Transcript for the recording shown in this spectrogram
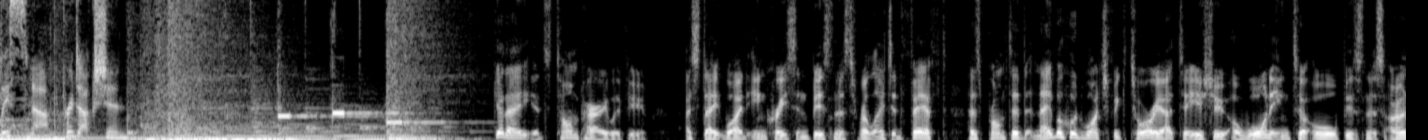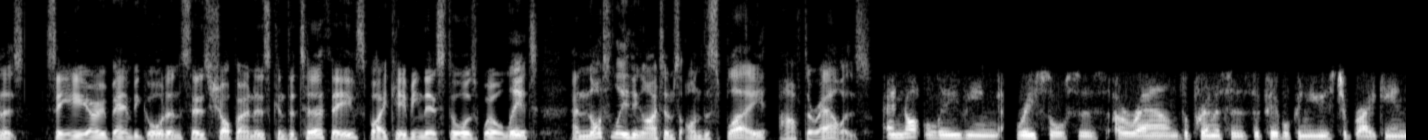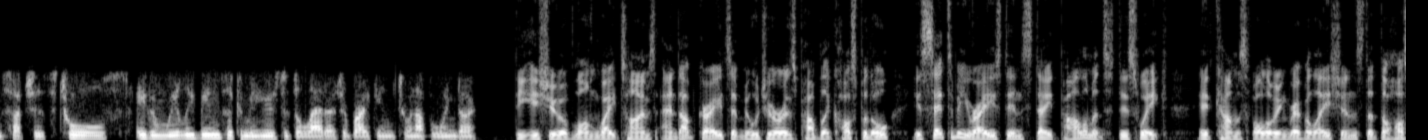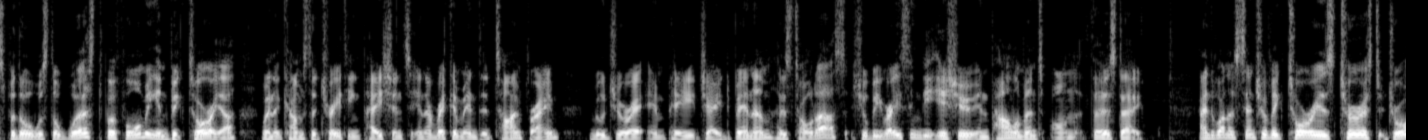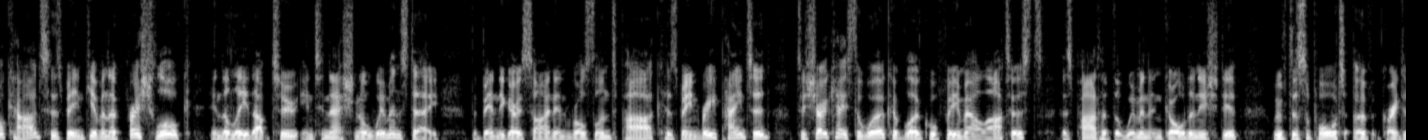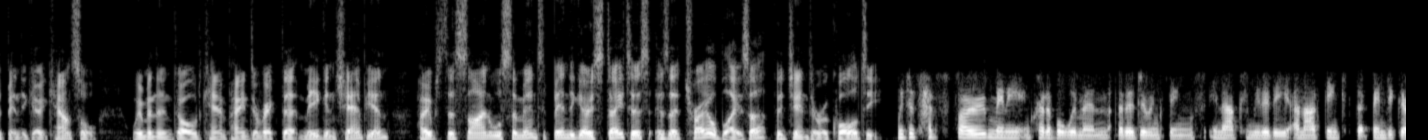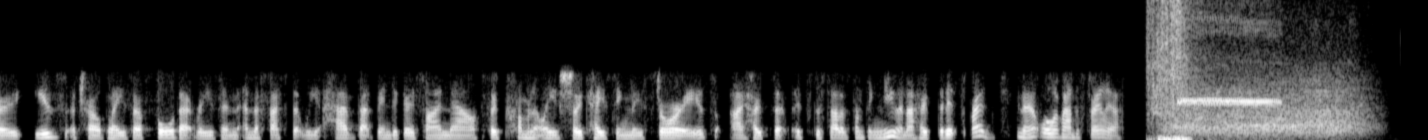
listener production. G'day, it's Tom Parry with you. A statewide increase in business related theft has prompted Neighbourhood Watch Victoria to issue a warning to all business owners. CEO Bambi Gordon says shop owners can deter thieves by keeping their stores well lit and not leaving items on display after hours. and not leaving resources around the premises that people can use to break in, such as tools, even wheelie bins that can be used as a ladder to break into an upper window. The issue of long wait times and upgrades at Mildura's public hospital is set to be raised in state parliament this week. It comes following revelations that the hospital was the worst performing in Victoria when it comes to treating patients in a recommended timeframe. Mildura MP Jade Benham has told us she'll be raising the issue in parliament on Thursday. And one of Central Victoria's tourist draw cards has been given a fresh look in the lead up to International Women's Day. The Bendigo sign in Rosalind Park has been repainted to showcase the work of local female artists as part of the Women in Gold initiative with the support of Greater Bendigo Council. Women in Gold campaign director Megan Champion hopes the sign will cement Bendigo's status as a trailblazer for gender equality. We just have so many incredible women that are doing things in our community, and I think that Bendigo is a trailblazer for that reason. And the fact that we have that Bendigo sign now so prominently showcasing these stories, I hope that it's the start of something new, and I hope that it spreads, you know, all around Australia.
